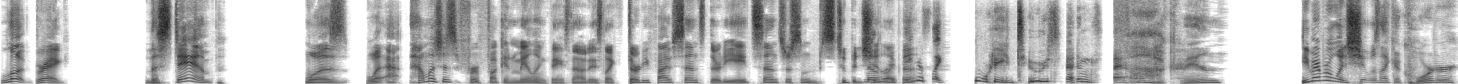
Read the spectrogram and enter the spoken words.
look, Greg, the stamp was what? How much is it for fucking mailing things nowadays? Like thirty five cents, thirty eight cents, or some stupid shit no, like I think that. it's like 42 cents now. Fuck, man. Do You remember when shit was like a quarter?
